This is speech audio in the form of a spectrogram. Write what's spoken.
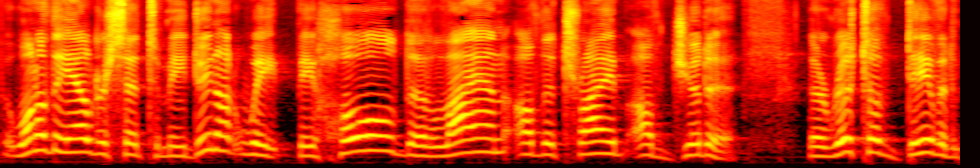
But one of the elders said to me, Do not weep. Behold, the lion of the tribe of Judah, the root of David,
